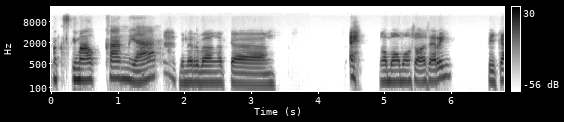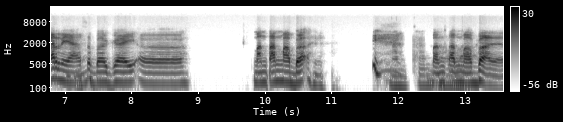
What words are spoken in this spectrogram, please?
Maksimalkan ya. Bener banget, Kang. Eh, ngomong-ngomong soal sharing, Pikar nih ya, Mhm. sebagai eh, mantan maba, Mantan. mantan maba. ya.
